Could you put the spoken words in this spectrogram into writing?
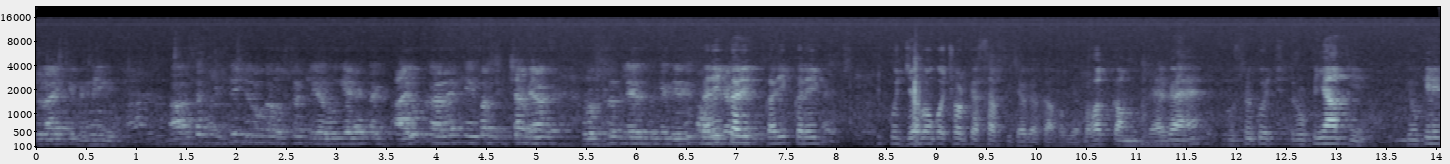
जुलाई के महीने सर कितने दिनों का रोस्टर क्लियर हो गया है? आयोग कह रहा है कि एक बार शिक्षा विभाग रोस्टर क्लियर करके दे दे तो करीब करीब करीब करीब कुछ जगहों को छोड़कर सब जगह का हो गया। बहुत कम रह गए हैं। उसमें कुछ त्रुटियाँ थी क्योंकि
